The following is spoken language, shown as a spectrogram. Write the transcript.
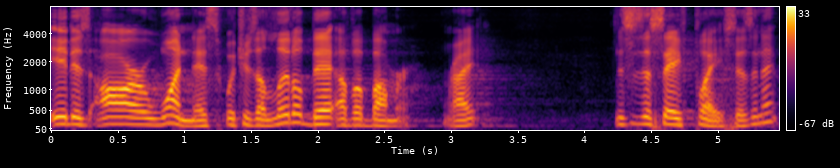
it is our oneness, which is a little bit of a bummer, right? This is a safe place, isn't it?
